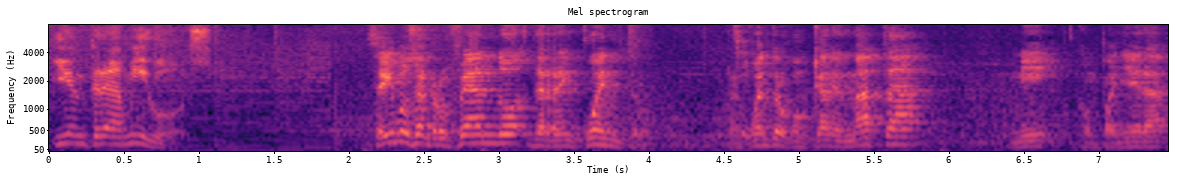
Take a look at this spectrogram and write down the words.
y entre amigos. Seguimos en Rufeando de reencuentro. Sí. Reencuentro con Karen Mata, mi compañera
